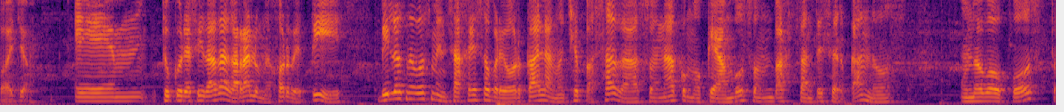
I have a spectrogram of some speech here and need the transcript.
Vaya. Em, tu curiosidad agarra lo mejor de ti. Vi los nuevos mensajes sobre Orca la noche pasada. Suena como que ambos son bastante cercanos un nuevo post.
